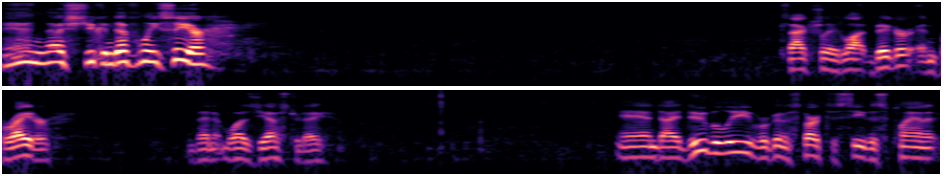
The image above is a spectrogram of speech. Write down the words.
And thus you can definitely see her. It's actually a lot bigger and brighter than it was yesterday. And I do believe we're going to start to see this planet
